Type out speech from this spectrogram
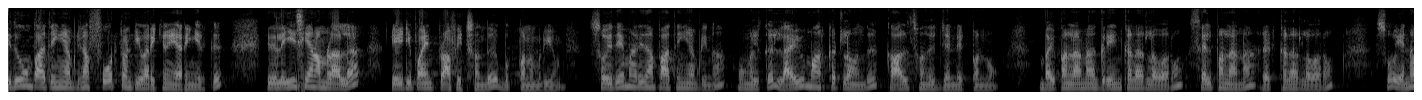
இதுவும் பார்த்தீங்க அப்படின்னா ஃபோர் டுவெண்ட்டி வரைக்கும் இறங்கியிருக்கு. இதில் ஈஸியாக நம்மளால் எயிட்டி பாயிண்ட் ப்ராஃபிட்ஸ் வந்து புக் பண்ண முடியும். ஸோ இதே மாதிரி தான் பார்த்தீங்க அப்படின்னா உங்களுக்கு லைவ் மார்க்கெட்டில் வந்து கால்ஸ் வந்து ஜென்ரேட் பண்ணும். பை பண்ணலான்னா க்ரீன் கலரில் வரும். செல் பண்ணலான்னா ரெட் கலரில் வரும். ஸோ என்ன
